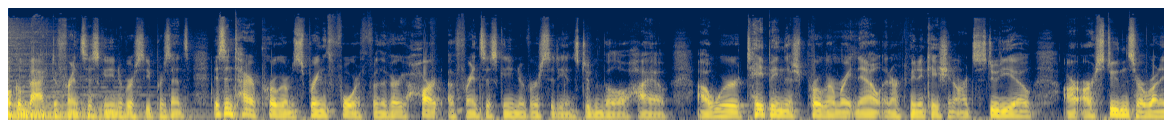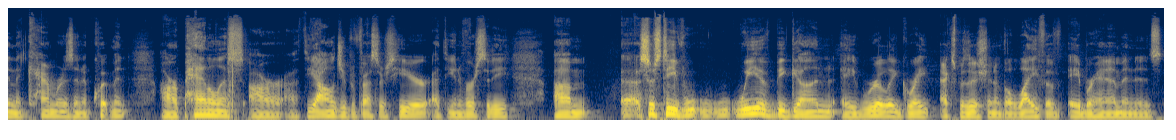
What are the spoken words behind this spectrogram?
Welcome back to Franciscan University Presents. This entire program springs forth from the very heart of Franciscan University in Steubenville, Ohio. Uh, we're taping this program right now in our communication arts studio. Our, our students are running the cameras and equipment. Our panelists are uh, theology professors here at the university. Um, uh, so, Steve, we have begun a really great exposition of the life of Abraham and his,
